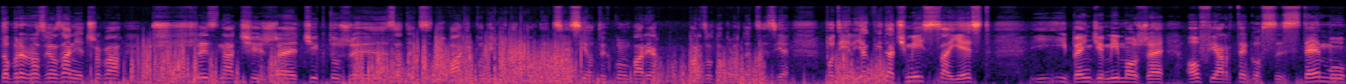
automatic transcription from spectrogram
dobre rozwiązanie. Trzeba przyznać, że ci, którzy zadecydowali, podjęli decyzję o tych kolumbariach, bardzo dobrą decyzję podjęli. Jak widać miejsca jest i, i będzie, mimo że ofiar tego systemu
